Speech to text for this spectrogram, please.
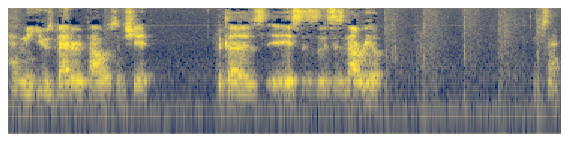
having me use battery powers and shit because this is this is not real. What?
